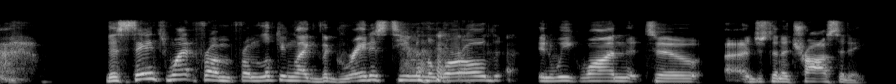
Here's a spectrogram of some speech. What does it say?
the Saints went from from looking like the greatest team in the world in week one to uh, just an atrocity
